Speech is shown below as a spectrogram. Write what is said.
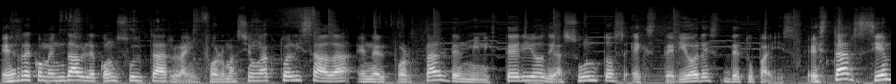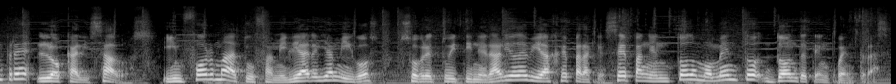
es recomendable consultar la información actualizada en el portal del Ministerio de Asuntos Exteriores de tu país. Estar siempre localizados. Informa a tus familiares y amigos sobre tu itinerario de viaje para que sepan en todo momento dónde te encuentras.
